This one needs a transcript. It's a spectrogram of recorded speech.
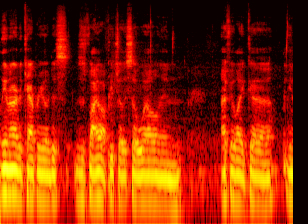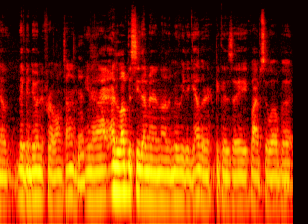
Leonardo DiCaprio just just vibe off each other so well, and I feel like uh, you know they've been doing it for a long time. Yeah. You know, I, I'd love to see them in another movie together because they vibe so well. But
